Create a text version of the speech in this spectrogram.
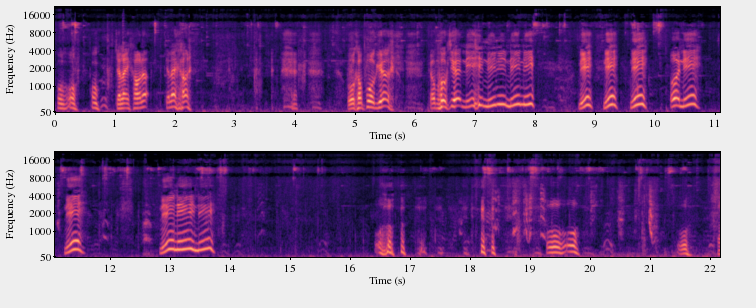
โอ้โอ้โอ้จะไล่เขาแล้วจะไล่เขาโอ้เขาพวกเยอะ เขาพวกเยอะหนีหนีหนีหนีหนีหนีหนีหนีโอ้หนีหนีหนีหนีหนีโอ้โอ้โอ้โอ้เขา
